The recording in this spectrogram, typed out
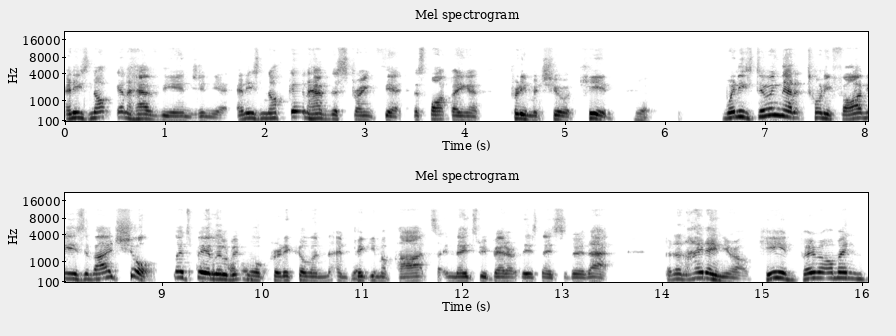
and he's not going to have the engine yet, and he's not going to have the strength yet, despite being a pretty mature kid. Yeah. When he's doing that at 25 years of age, sure, let's be a little bit more critical and, and pick him apart. So he needs to be better at this, needs to do that. But an 18 year old kid, I mean,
